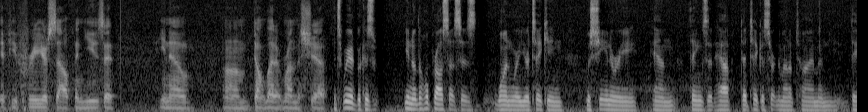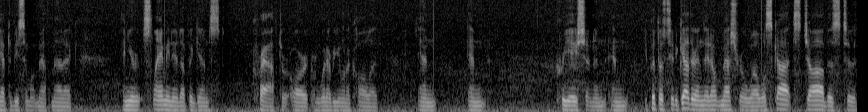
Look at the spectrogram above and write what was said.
if you free yourself and use it, you know, um, don't let it run the ship. It's weird because, you know, the whole process is one where you're taking machinery and things that have that take a certain amount of time and they have to be somewhat mathematic, and you're slamming it up against craft or art or whatever you want to call it, and and creation and and you put those two together and they don't mesh real well. Well, Scott's job is to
